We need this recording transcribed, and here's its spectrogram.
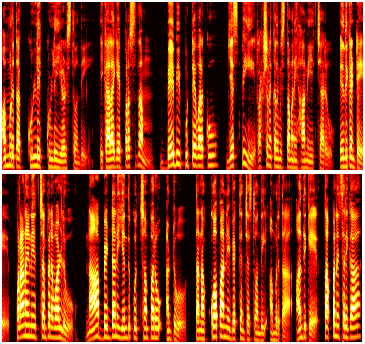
అమృత కుళ్ళి కుళ్ళి ఏడుస్తోంది. ఇక అలాగే ప్రస్తుతం బేబీ పుట్టే వరకు ఎస్పీ రక్షణ కల్పిస్తామని హామీ ఇచ్చారు. ఎందుకంటే ప్రాణాన్ని చంపిన వాళ్ళు నా బిడ్డని ఎందుకు చంపరు అంటూ తన కోపాన్ని వ్యక్తం చేస్తోంది అమృత. అందుకే తప్పనిసరిగా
